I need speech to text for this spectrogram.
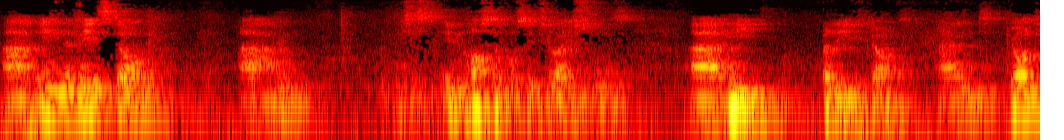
Uh, in the midst of um, just impossible situations, uh, he believed God. And God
